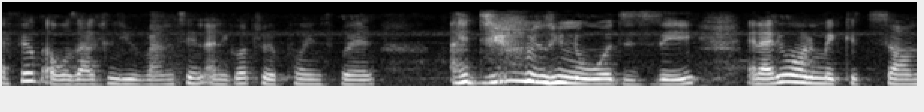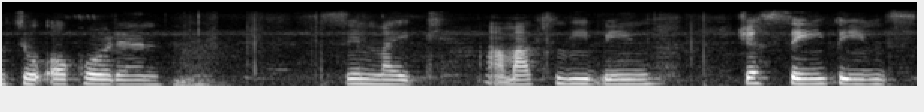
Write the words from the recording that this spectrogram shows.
i felt i was actually ranting and it got to a point where i didn't really know what to say. And i didn't want to make it sound so awkward and seem like i'm actually being just saying things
